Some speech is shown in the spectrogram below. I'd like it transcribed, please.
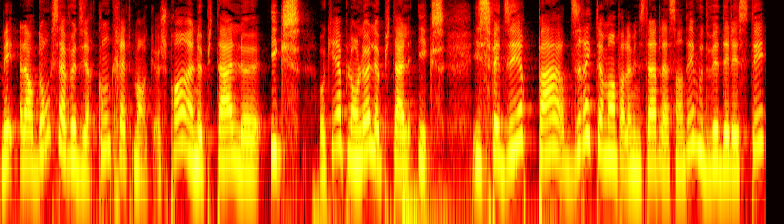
Mais alors donc ça veut dire concrètement que je prends un hôpital euh, X, ok, appelons-le l'hôpital X. Il se fait dire par directement par le ministère de la santé, vous devez délester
